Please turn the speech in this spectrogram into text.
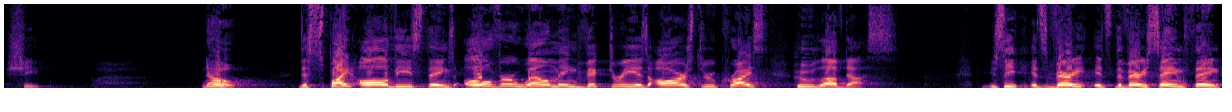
sheep. Wow. No. Despite all these things, overwhelming victory is ours through Christ who loved us. You see, it's, very, it's the very same thing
